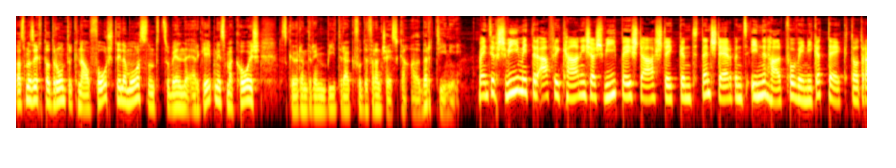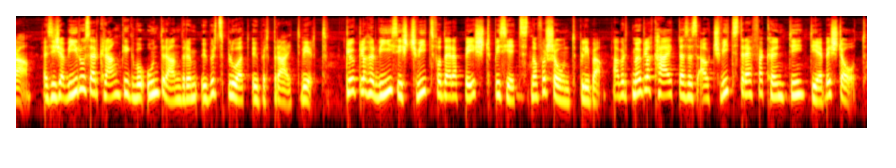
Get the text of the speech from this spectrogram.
Was man sich darunter genau vorstellen muss und zu welchen Ergebnissen man kommen ist, das wir im Beitrag von Francesca Albertini. Wenn sich Schweine mit der afrikanischen Schweinpest anstecken, dann sterben sie innerhalb von wenigen Tagen daran. Es ist eine Viruserkrankung, die unter anderem über das Blut übertragen wird. Glücklicherweise ist die Schweiz von dieser Pest bis jetzt noch verschont geblieben. Aber die Möglichkeit, dass es auch die Schweiz treffen könnte, die besteht.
